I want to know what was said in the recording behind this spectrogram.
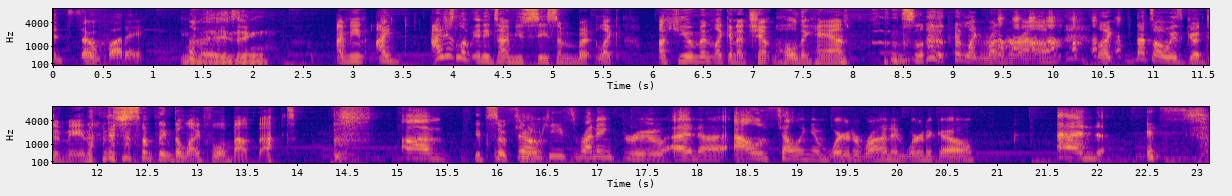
it's so funny. Amazing. I mean, I I just love anytime you see some but like a human like in a chimp holding hands and like running around. like that's always good to me. There's just something delightful about that. Um, It's so cute. so he's running through, and uh, Al is telling him where to run and where to go. And it's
